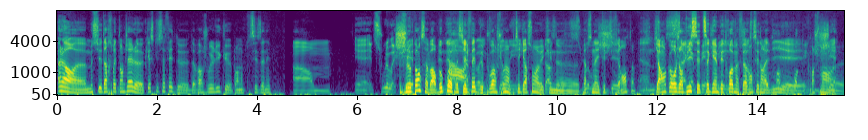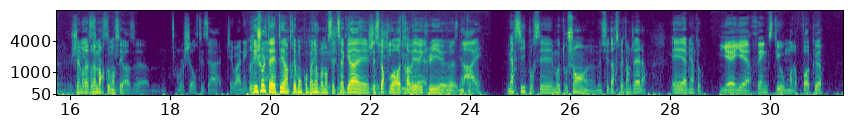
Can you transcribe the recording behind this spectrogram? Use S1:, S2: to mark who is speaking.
S1: Alors, euh, monsieur Dark Sprite Angel, euh, qu'est-ce que ça fait de- d'avoir joué Luke euh, pendant toutes ces années
S2: Um, yeah, it's really
S1: Je pense avoir beaucoup apprécié le fait de pouvoir jouer un petit garçon avec une euh, personnalité différente.
S2: And
S1: Car encore aujourd'hui, cette saga
S2: MP3
S1: MP3 m'a fait avancer dans la vie et franchement, euh, j'aimerais vraiment recommencer.
S2: um, Richult a
S1: été un très bon compagnon pendant cette saga et j'espère pouvoir retravailler avec lui euh, bientôt. Merci pour ces mots touchants, euh, monsieur Dark Sprite Angel, et à bientôt.
S2: Yeah, yeah, thanks too, motherfucker.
